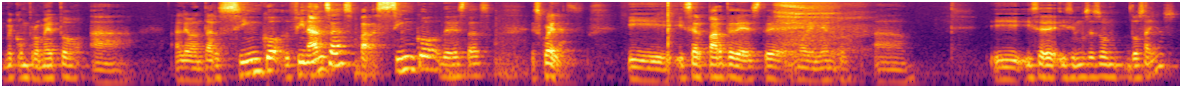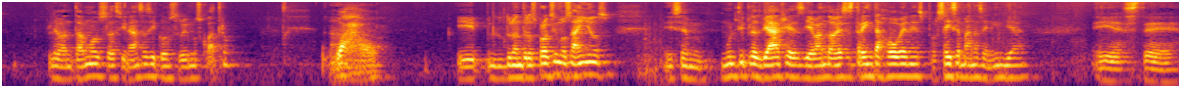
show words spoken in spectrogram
me comprometo a, a, levantar cinco finanzas para cinco de estas escuelas y, y ser parte de este movimiento. Uh, y hice, hicimos eso dos años, levantamos las finanzas y construimos cuatro. Wow. Y durante los próximos años hice múltiples viajes, llevando a veces 30 jóvenes por seis semanas en India. Y este.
